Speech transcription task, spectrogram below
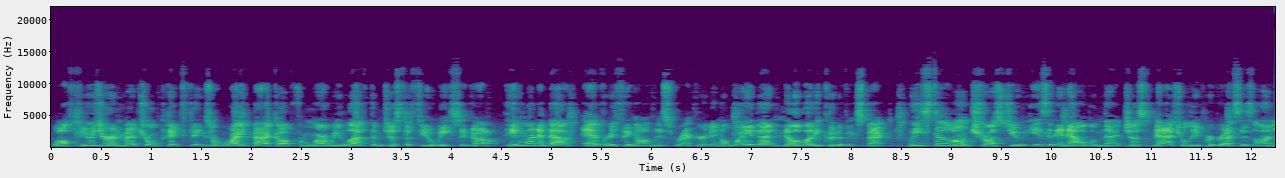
while Future and Metro picked things right back up from where we left them just a few weeks ago, they went about everything on this record in a way that nobody could have expected. We Still Don't Trust You isn't an album that just naturally progresses on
